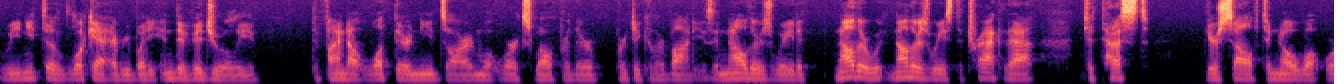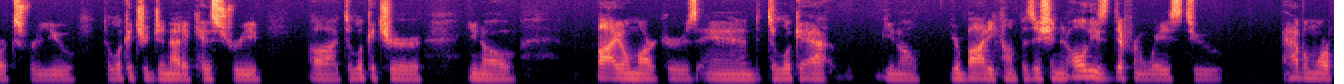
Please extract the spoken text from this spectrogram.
we need to look at everybody individually to find out what their needs are and what works well for their particular bodies. And now there's way to now there now there's ways to track that to test yourself to know what works for you to look at your genetic history uh, to look at your you know biomarkers and to look at you know your body composition and all these different ways to have a more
